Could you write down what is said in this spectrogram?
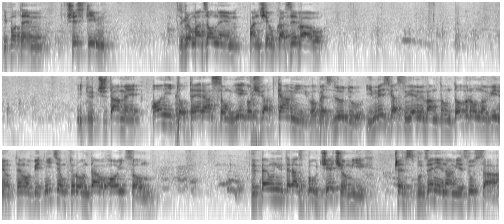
i potem wszystkim zgromadzonym Pan się ukazywał. I tu czytamy oni to teraz są Jego świadkami wobec ludu i my zwiastujemy wam tą dobrą nowinę, tę obietnicę, którą dał ojcom wypełnił teraz Bóg dzieciom ich przez wzbudzenie nam Jezusa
